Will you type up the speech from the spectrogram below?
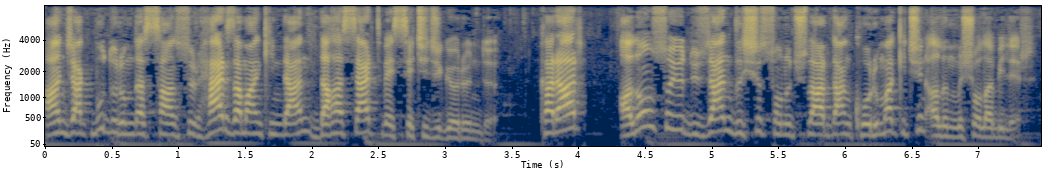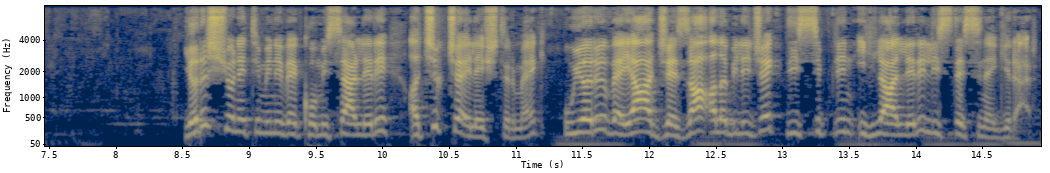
Ancak bu durumda sansür her zamankinden daha sert ve seçici göründü. Karar Alonso'yu düzen dışı sonuçlardan korumak için alınmış olabilir. Yarış yönetimini ve komiserleri açıkça eleştirmek, uyarı veya ceza alabilecek disiplin ihlalleri listesine girer.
